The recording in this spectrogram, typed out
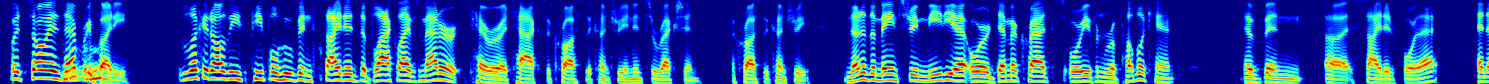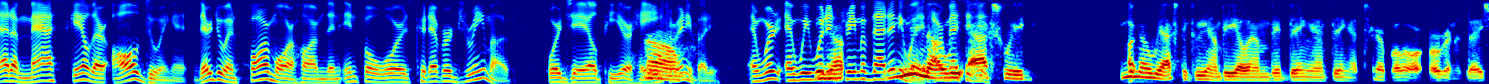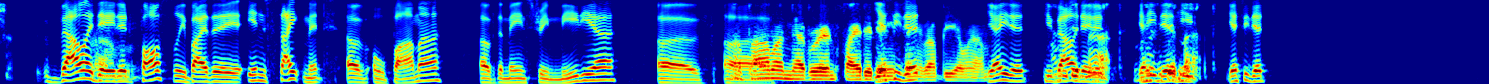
but so has everybody. Look at all these people who've incited the Black Lives Matter terror attacks across the country and insurrection across the country. None of the mainstream media or Democrats or even Republicans have been uh, cited for that. And at a mass scale, they're all doing it. They're doing far more harm than InfoWars could ever dream of, or JLP or Hake or Oh. anybody. And we're and we wouldn't You know- dream of that anyway. You know, Our message is actually, you know, we actually agree on BLM being a being a terrible organization. validated Um, falsely by the incitement of Obama, of the mainstream media, of uh, Obama never incited yes, he did. about BLM. Yeah, he did. He No, he did validated. yeah, he did. He yes, he did.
